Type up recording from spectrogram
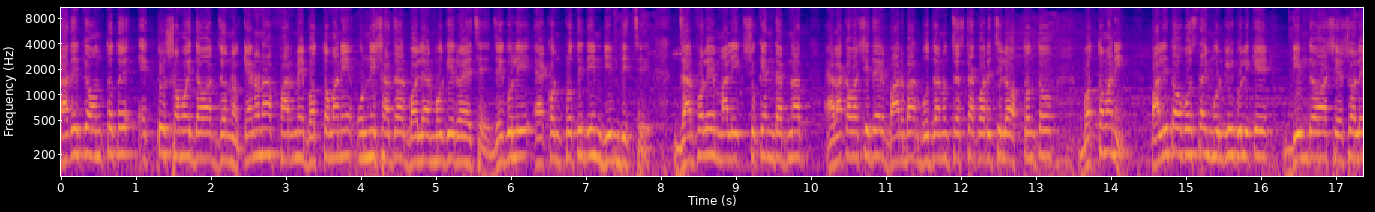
তাদেরকে অন্তত একটু সময় দেওয়ার জন্য। কেননা ফার্মে বর্তমানে উনিশ হাজার ব্রয়লার মুরগি রয়েছে, যেগুলি এখন প্রতিদিন ডিম দিচ্ছে। যার ফলে মালিক সুকেন দেবনাথ এলাকাবাসীদের বারবার বোঝানোর চেষ্টা করেছিল অত্যন্ত বর্তমানে। পালিত অবস্থায় মুরগিগুলিকে ডিম দেওয়া শেষ হলে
